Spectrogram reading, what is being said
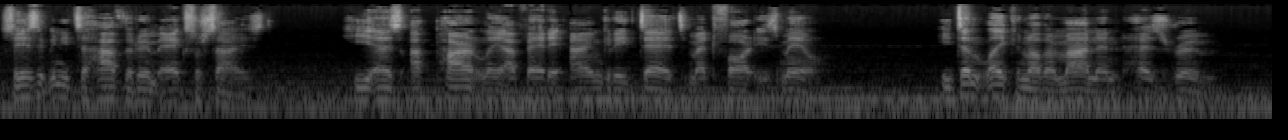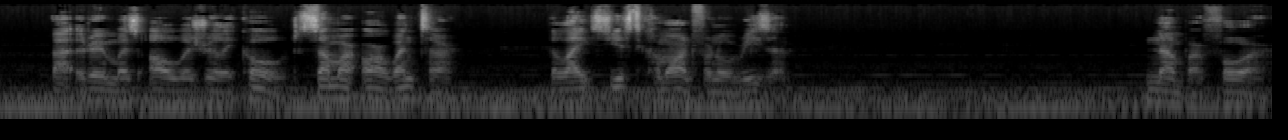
Says that we need to have the room exorcised. He is apparently a very angry dead mid 40s male. He didn't like another man in his room that room was always really cold, summer or winter. The lights used to come on for no reason. Number 4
